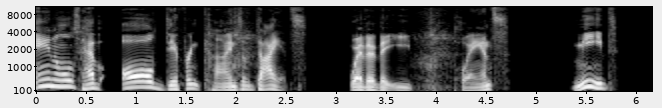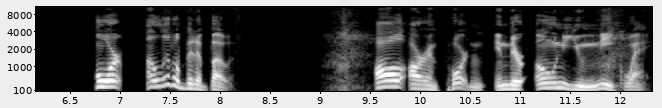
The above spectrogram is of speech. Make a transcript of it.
animals have all different kinds of diets, whether they eat plants, meat, or a little bit of both. All are important in their own unique way.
